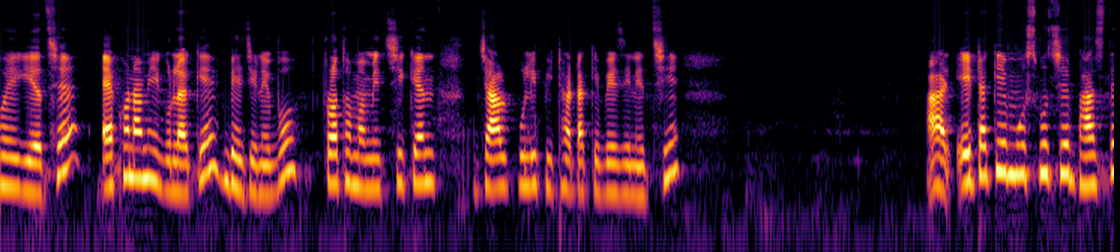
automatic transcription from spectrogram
হয়ে গিয়েছে। এখন আমি এগুলাকে ভেজে নেব। প্রথম আমি চিকেন জাল, পুলি, পিঠাটাকে ভেজে নিচ্ছি। আর এটাকে মুচমুচে ভাজতে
